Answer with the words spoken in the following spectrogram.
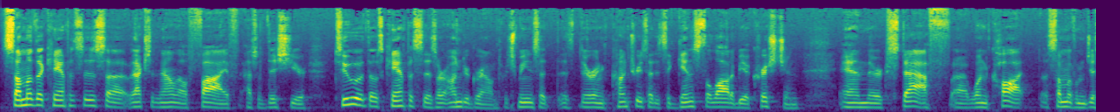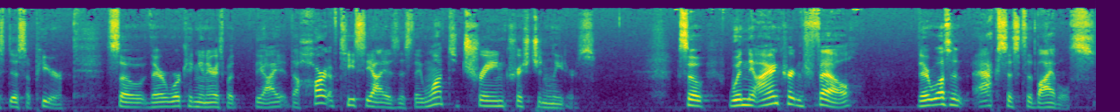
Some of the campuses, uh, actually now they have five as of this year. Two of those campuses are underground, which means that they're in countries that it's against the law to be a Christian, and their staff, uh, when caught, some of them just disappear. So they're working in areas, but the, the heart of TCI is this they want to train Christian leaders. So when the Iron Curtain fell, there wasn't access to the Bibles.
